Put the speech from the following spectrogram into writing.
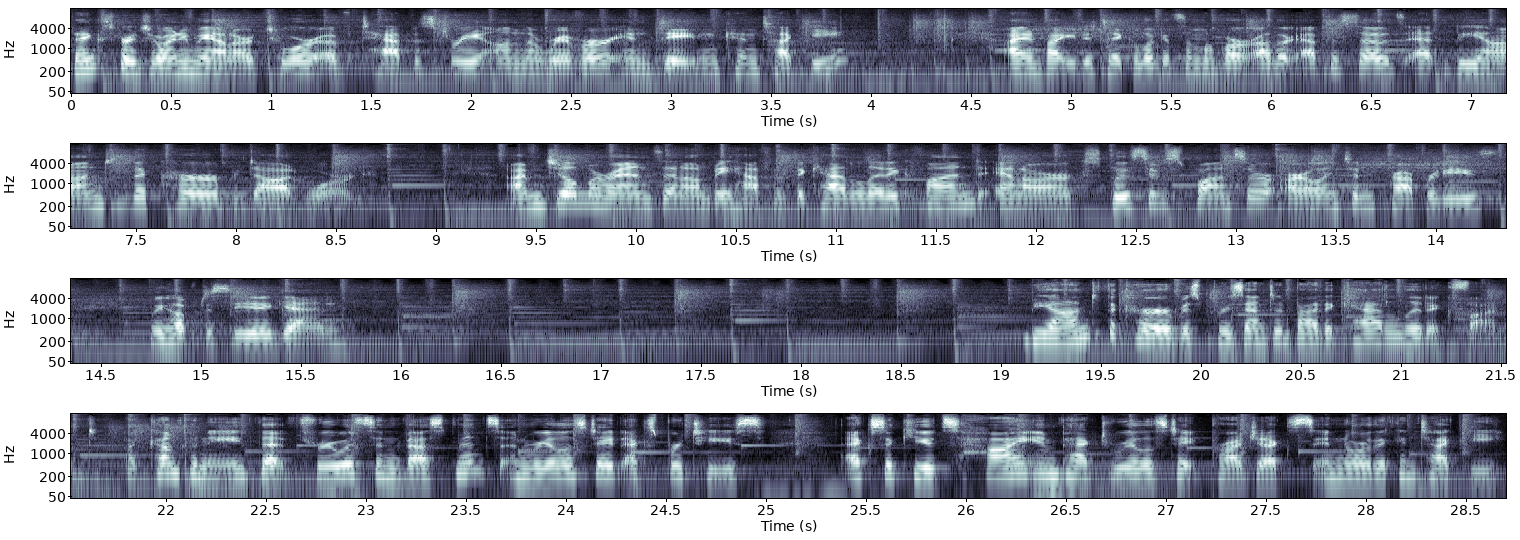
Thanks for joining me on our tour of Tapestry on the River in Dayton, Kentucky. I invite you to take a look at some of our other episodes at beyondthecurb.org. I'm Jill Morenz, and on behalf of the Catalytic Fund and our exclusive sponsor, Arlington Properties, we hope to see you again. Beyond the Curb is presented by the Catalytic Fund, a company that, through its investments and real estate expertise, executes high impact real estate projects in Northern Kentucky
